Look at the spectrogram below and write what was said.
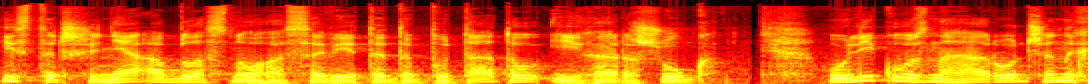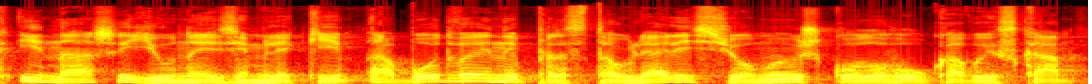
і старшыня абласнога савета дэпутатаў Ігар Жук. У ліку ўзнагароджаных і нашы юныя землякі. Абодва яны прадстаўлялі сёмую школу вулкавыска.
